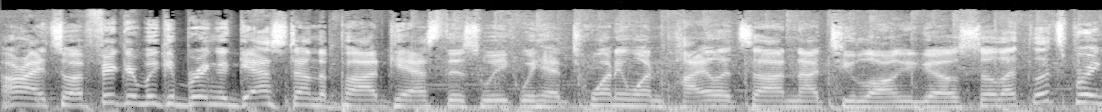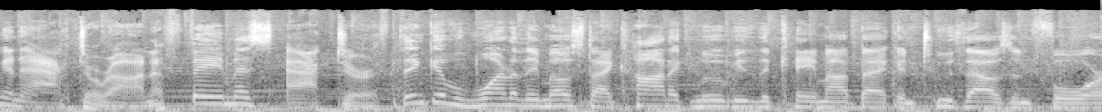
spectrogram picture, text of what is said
All right, so I figured we could bring a guest on the podcast this week. We had 21 pilots on not too long ago, so let, let's bring an actor on, a famous actor. Think of one of the most iconic movies that came out back in 2004.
